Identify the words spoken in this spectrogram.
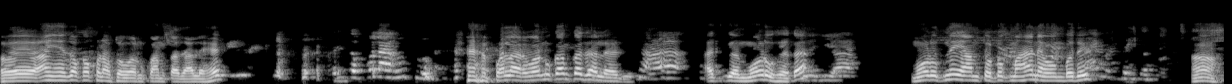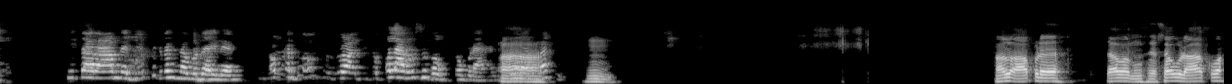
હવે અહીંયા જો કપડા ધોવાનું કામકાજ હાલે હે. પલાળવાનું કામકાજ હાલે હજી? આજ મોડું છે કા? મોડું જ નહીં આમ તો ટૂંકમાં હે ને આમ બધું હા. સીતારામ ને જય શ્રી કૃષ્ણ બધાયને વખત બહુ આજે તો પલાળું છું કપ- હા. હમ. હાલો આપણે જવાનું છે સવડા હાંકવા.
